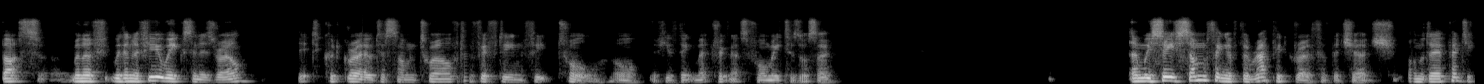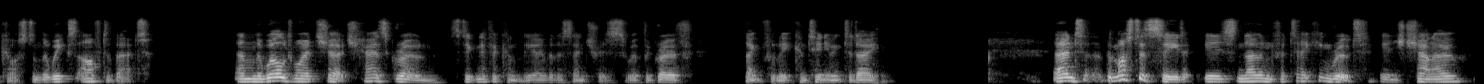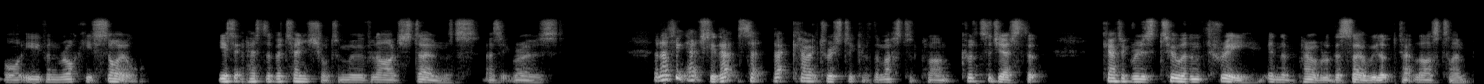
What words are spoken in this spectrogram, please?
But within a few weeks in Israel, it could grow to some 12 to 15 feet tall, or if you think metric, that's four meters or so. And we see something of the rapid growth of the church on the day of Pentecost and the weeks after that. And the worldwide church has grown significantly over the centuries, with the growth, thankfully, continuing today. And the mustard seed is known for taking root in shallow or even rocky soil, yet it has the potential to move large stones as it grows. And I think actually that, that characteristic of the mustard plant could suggest that categories two and three in the parable of the sower we looked at last time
